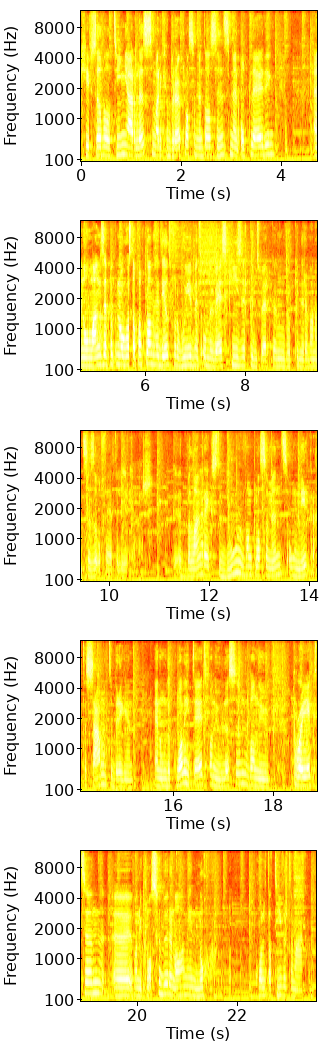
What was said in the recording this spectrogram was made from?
geef zelf al tien jaar les, maar ik gebruik klassement al sinds mijn opleiding. En onlangs heb ik nog een stappenplan gedeeld voor hoe je met onderwijskiezer kunt werken voor kinderen van het zesde of vijfde leerjaar. Het belangrijkste doel van klassement om leerkrachten samen te brengen en om de kwaliteit van uw lessen, van uw projecten, eh, van uw klasgebeuren algemeen nog kwalitatiever te maken.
